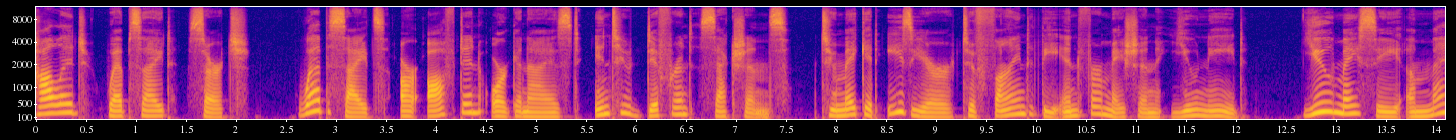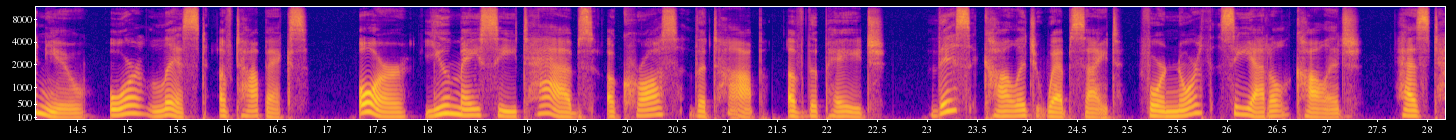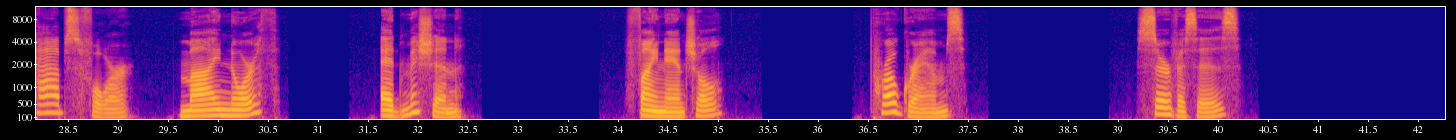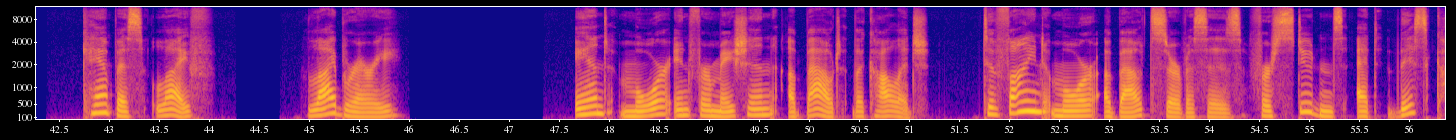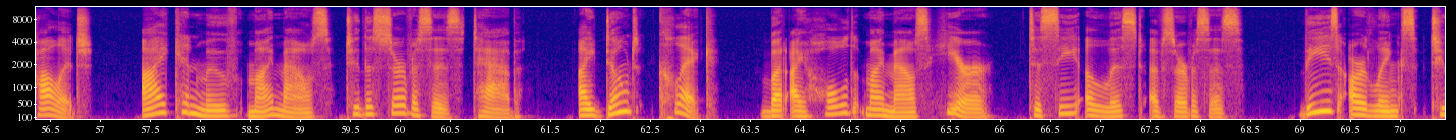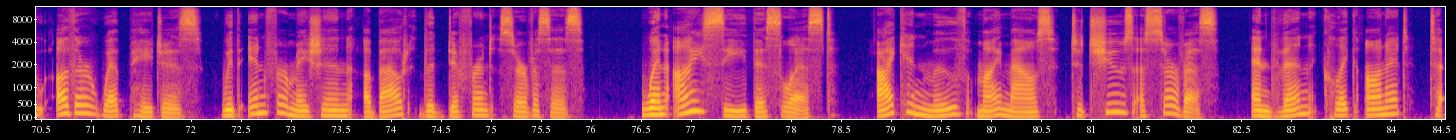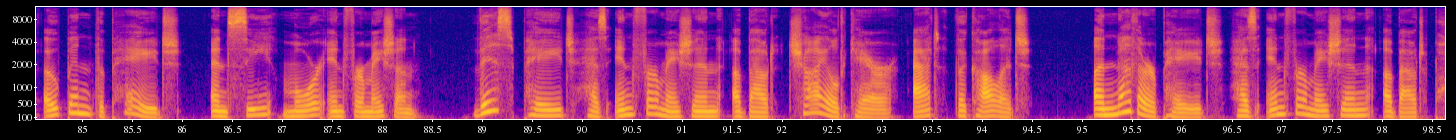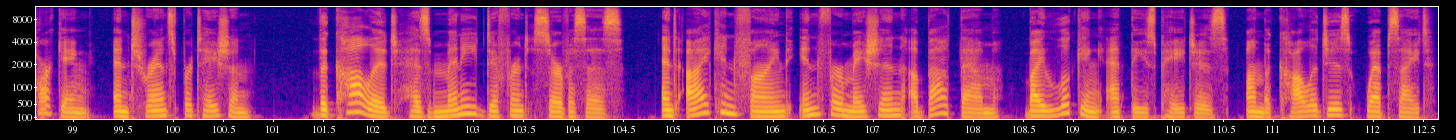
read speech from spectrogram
College Website Search Websites are often organized into different sections to make it easier to find the information you need. You may see a menu or list of topics, or you may see tabs across the top of the page. This college website for North Seattle College has tabs for My North, Admission, Financial, Programs, Services, Campus Life, Library, and more information about the college. To find more about services for students at this college, I can move my mouse to the Services tab. I don't click, but I hold my mouse here to see a list of services. These are links to other web pages with information about the different services. When I see this list, I can move my mouse to choose a service and then click on it to open the page and see more information. This page has information about childcare at the college. Another page has information about parking and transportation. The college has many different services, and I can find information about them by looking at these pages on the college's website.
